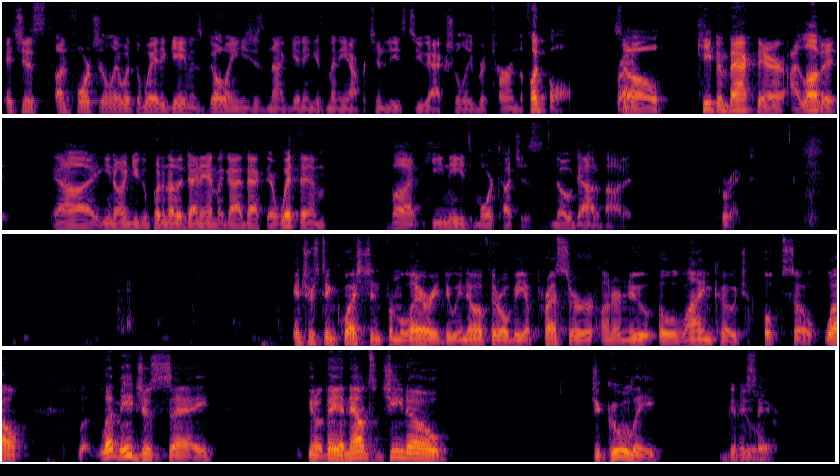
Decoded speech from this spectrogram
It's just unfortunately with the way the game is going, he's just not getting as many opportunities to actually return the football. Right. So keep him back there. I love it. Uh, you know, and you can put another dynamic guy back there with him but he needs more touches, no doubt about it. Correct. Interesting question from Larry. Do we know if there will be a presser on our new O line coach? Hope so. Well, l- let me just say, you know, they announced Gino Jaguli. Gaduli.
